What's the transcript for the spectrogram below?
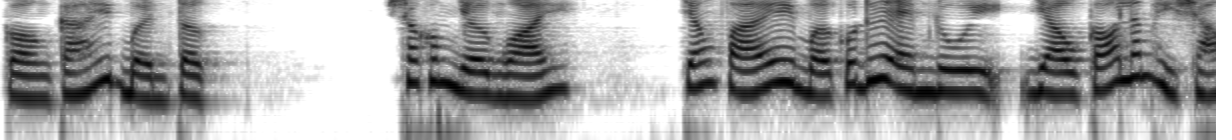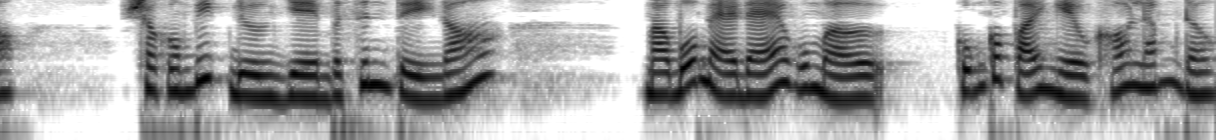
Còn cái bệnh tật, Sao không nhờ ngoại? Chẳng phải mợ có đứa em nuôi Giàu có lắm hay sao? Sao không biết đường về mà xin tiền nó? Mà bố mẹ đẻ của mợ Cũng có phải nghèo khó lắm đâu.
